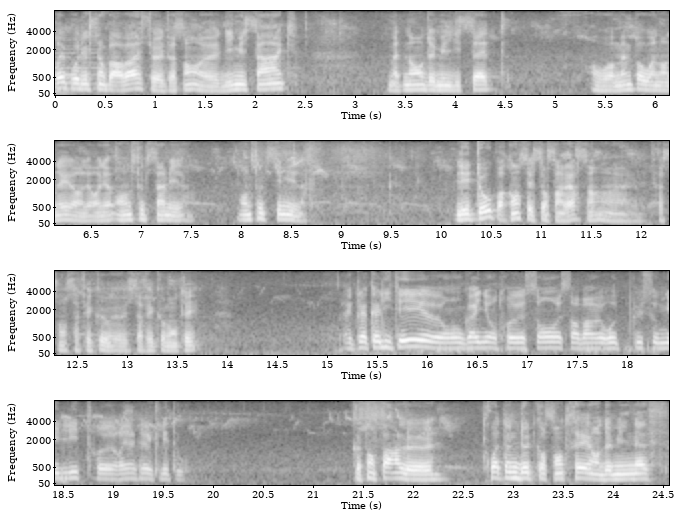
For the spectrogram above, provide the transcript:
Après, production par vache, de toute façon, 10 005, maintenant 2017, on voit même pas où on en est, on est en dessous de 5 000, en dessous de 6 000. Les taux, par contre, c'est le sens inverse. hein. Euh, De toute façon, ça fait que, ça fait que monter. Avec la qualité, euh, on gagne entre 100 et 120 euros de plus au 1000 litres euh, rien qu'avec les taux. Quand on parle euh, 3 tonnes d'eau de concentré en 2009,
